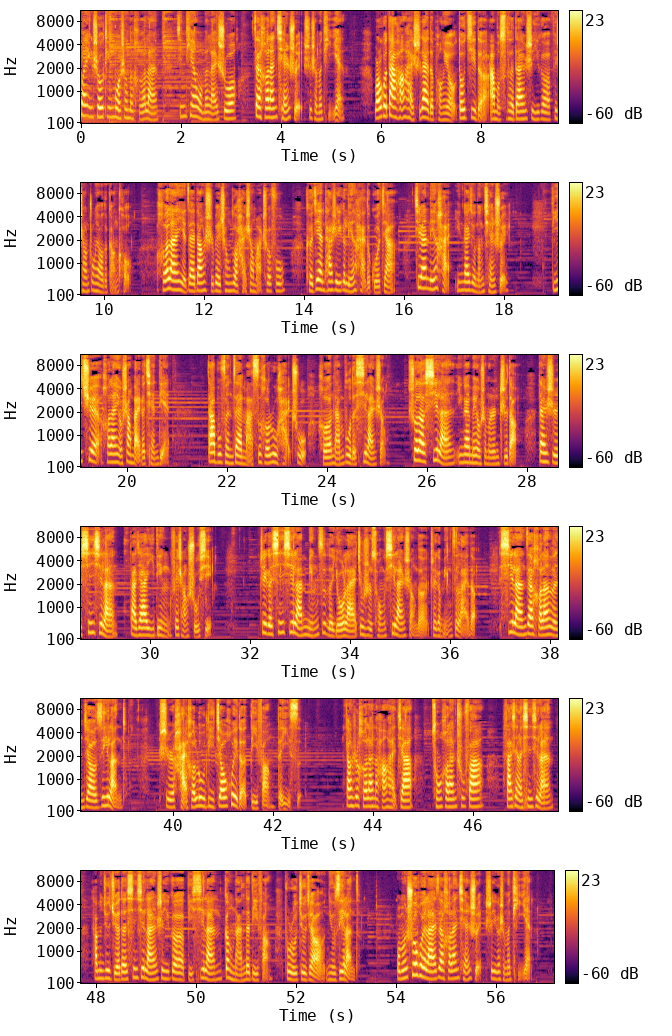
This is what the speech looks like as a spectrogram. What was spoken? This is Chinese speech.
欢迎收听《陌生的荷兰》。今天我们来说，在荷兰潜水是什么体验。玩过大航海时代的朋友都记得，阿姆斯特丹是一个非常重要的港口。荷兰也在当时被称作“海上马车夫”，可见它是一个临海的国家。既然临海，应该就能潜水。的确，荷兰有上百个潜点，大部分在马斯河入海处和南部的西兰省。说到西兰，应该没有什么人知道，但是新西兰大家一定非常熟悉。这个新西兰名字的由来就是从西兰省的这个名字来的。西兰在荷兰文叫 Zeeland，是海和陆地交汇的地方的意思。当时荷兰的航海家从荷兰出发，发现了新西兰，他们就觉得新西兰是一个比西兰更难的地方，不如就叫 New Zealand。我们说回来，在荷兰潜水是一个什么体验？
